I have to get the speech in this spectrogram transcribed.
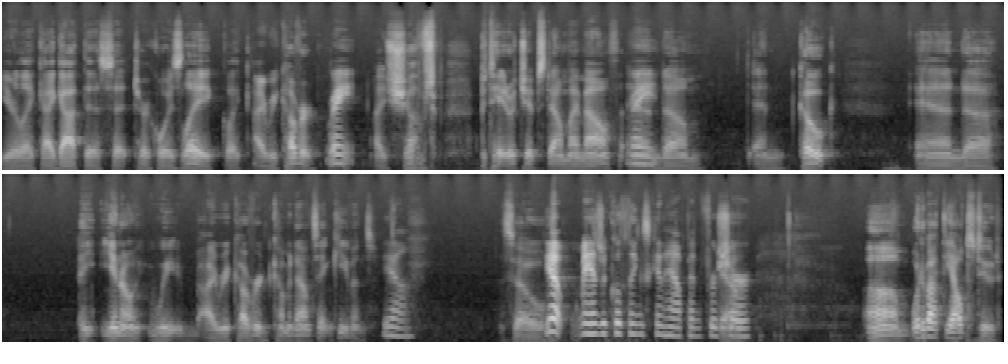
you're like, I got this at Turquoise Lake, like I recovered. Right. I shoved potato chips down my mouth Right. and um, and Coke, and uh, you know we I recovered coming down St. Kevin's. Yeah. So Yep. Magical things can happen for Yeah. sure. Um, what about the altitude?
